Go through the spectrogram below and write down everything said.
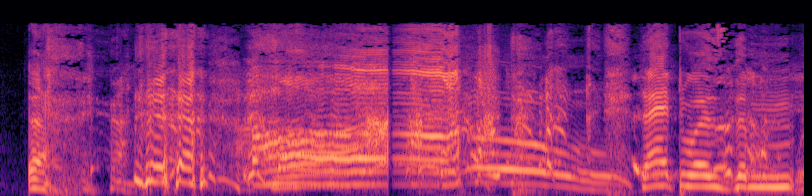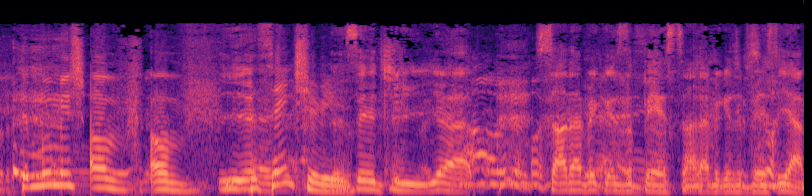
That was the the moomish of of Yeah, the century. The century, yeah. South Africa is the best. South Africa is the best. Yeah,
